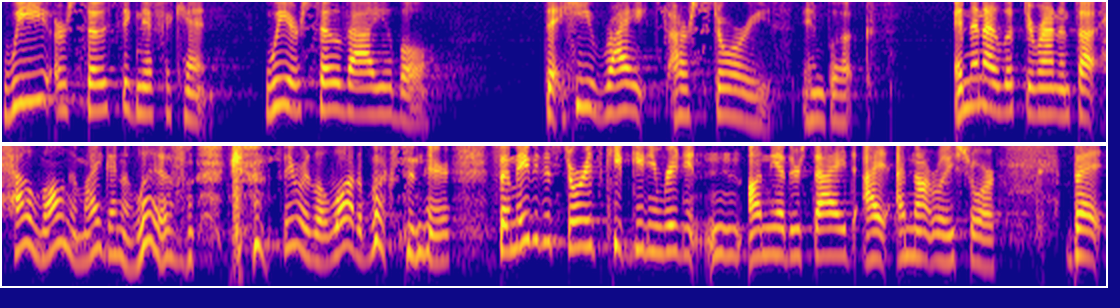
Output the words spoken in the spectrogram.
we are so significant we are so valuable that He writes our stories in books. And then I looked around and thought, how long am I going to live? Because there was a lot of books in there. So maybe the stories keep getting written on the other side. I, I'm not really sure. But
